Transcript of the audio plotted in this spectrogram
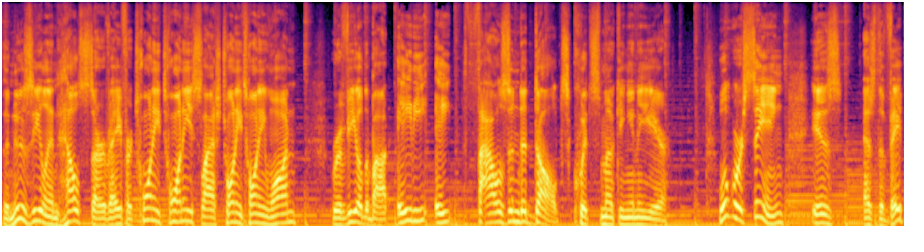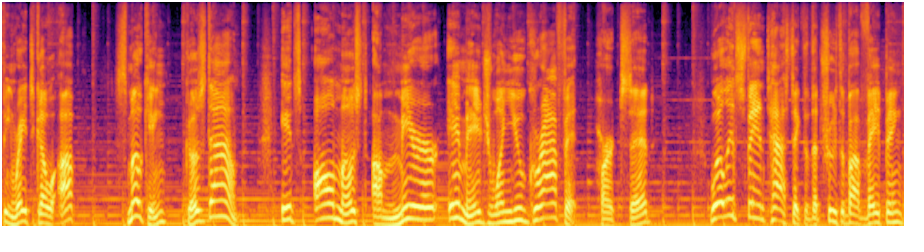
The New Zealand Health Survey for 2020 2021 revealed about 88,000 adults quit smoking in a year. What we're seeing is as the vaping rates go up, smoking goes down. It's almost a mirror image when you graph it, Hart said. Well, it's fantastic that the truth about vaping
